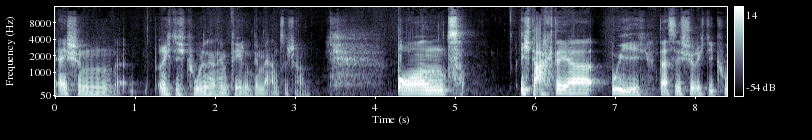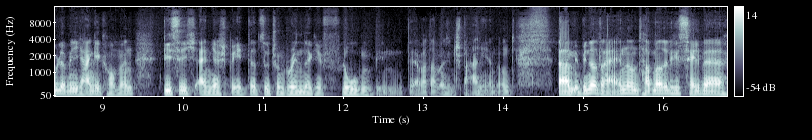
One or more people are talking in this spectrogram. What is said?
er ist schon richtig cool und eine Empfehlung, den mir anzuschauen. Und ich dachte ja, ui, das ist schon richtig cool, da bin ich angekommen, bis ich ein Jahr später zu John Grinder geflogen bin. Der war damals in Spanien. Und ähm, ich bin dort rein und habe natürlich dasselbe,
